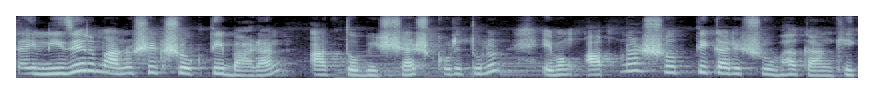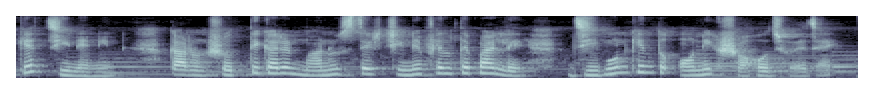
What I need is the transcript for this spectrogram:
তাই নিজের মানসিক শক্তি বাড়ান, আত্মবিশ্বাস করে তুলুন এবং আপনার সত্যিকারের শুভাকাঙ্ক্ষীকে চিনে নিন। কারণ সত্যিকারের মানুষদের চিনে ফেলতে পারলে জীবন কিন্তু অনেক সহজ হয়ে যায়।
